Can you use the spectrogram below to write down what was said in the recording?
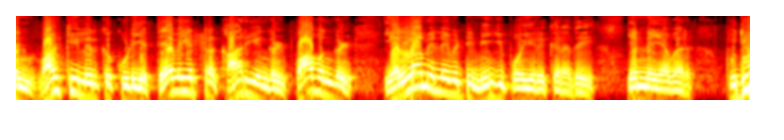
என் வாழ்க்கையில் இருக்கக்கூடிய தேவையற்ற காரியங்கள் பாவங்கள் எல்லாம் என்னை விட்டு நீங்கி போயிருக்கிறது. என்னை அவர் புது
